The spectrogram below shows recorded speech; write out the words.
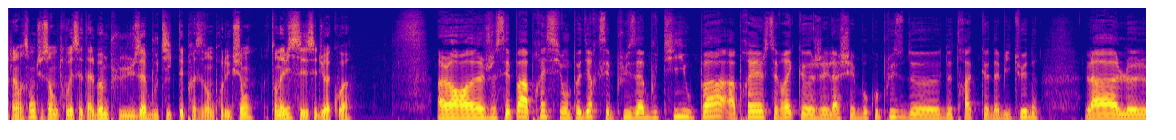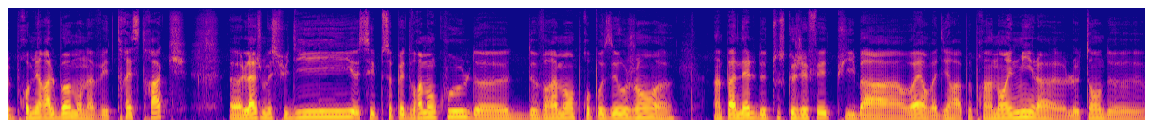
J'ai l'impression que tu sembles trouver cet album plus abouti que tes précédentes productions. À ton avis, c'est dû à quoi? Alors, je sais pas après si on peut dire que c'est plus abouti ou pas. Après, c'est vrai que j'ai lâché beaucoup plus de, de tracks que d'habitude. Là, le premier album, on avait 13 tracks. Euh, là, je me suis dit, ça peut être vraiment cool de, vraiment proposer aux gens euh, un panel de tout ce que j'ai fait depuis, bah, ouais, on va dire à peu près un an et demi, là, le temps de,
